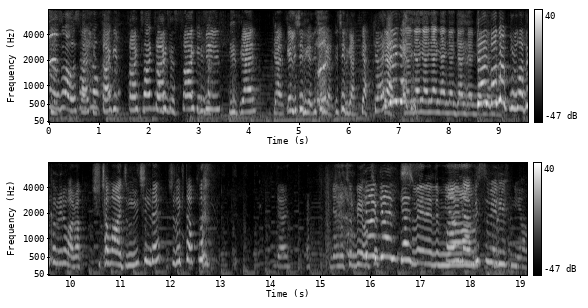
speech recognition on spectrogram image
Sakin sakin sakin. Sakin, sakin, Sakin sakin, sakin, biz, biz gel. Gel, gel içeri gel, içeri gel, içeri gel, gel, Gel gel gel gel gel gel gel gel gel Gel bak bak buralarda kamera var bak. Şu çam ağacının içinde. Şurada kitaplı. Gel. Gel otur bir otur. Gel gel gel. Su verelim ya. Aynen bir su vereyim. Ya.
